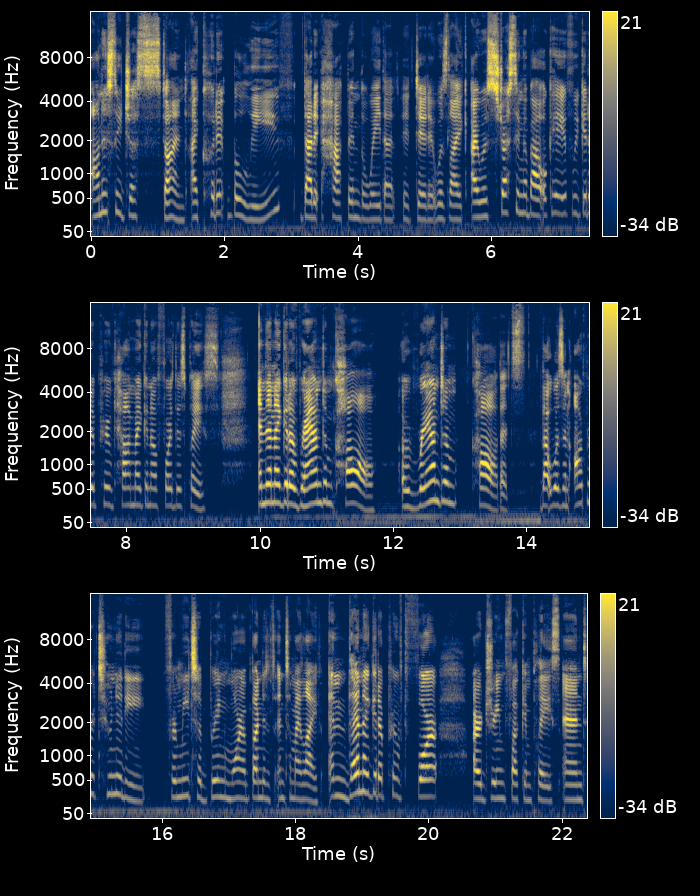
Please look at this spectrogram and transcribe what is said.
honestly just stunned. I couldn't believe that it happened the way that it did. It was like I was stressing about, okay, if we get approved, how am I going to afford this place? And then I get a random call, a random call that's that was an opportunity for me to bring more abundance into my life. And then I get approved for our dream fucking place. And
